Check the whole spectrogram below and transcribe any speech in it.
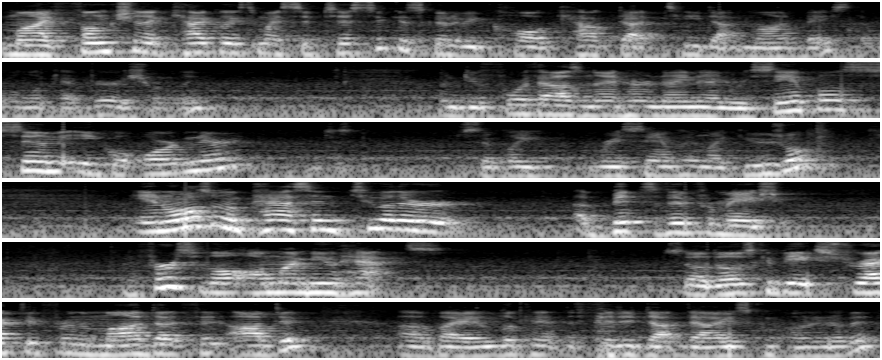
my function that calculates my statistic is going to be called calc.t.modbase that we'll look at very shortly. I'm going to do 4,999 resamples, sim equal ordinary, just simply resampling like usual. And we're also going to pass in two other uh, bits of information. First of all, all my mu hats. So those could be extracted from the mod.fit object uh, by looking at the fitted.values component of it.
